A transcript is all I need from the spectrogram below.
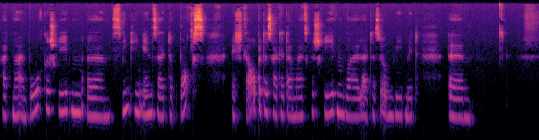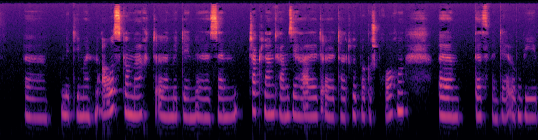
hat mal ein Buch geschrieben, ähm, Thinking Inside the Box. Ich glaube, das hat er damals geschrieben, weil er das irgendwie mit ähm, äh, mit jemandem ausgemacht, äh, mit dem äh, Sam Chuckland haben sie halt äh, darüber gesprochen, ähm, dass wenn der irgendwie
